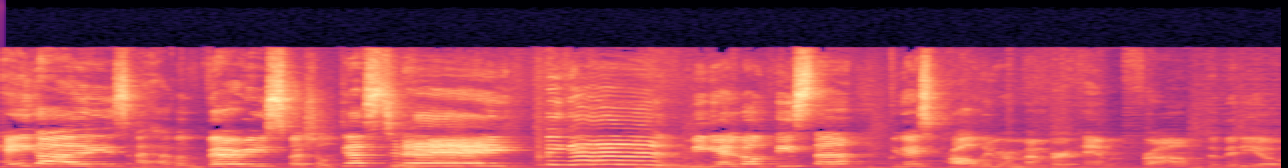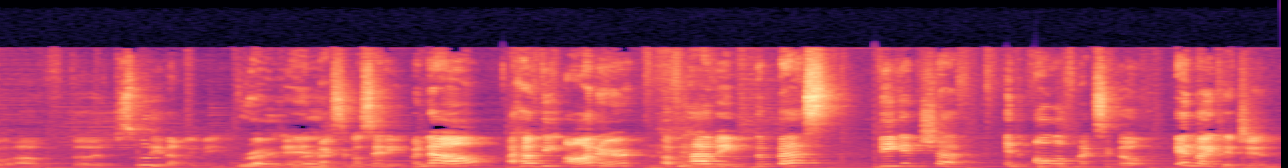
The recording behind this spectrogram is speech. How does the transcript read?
Hey guys, I have a very special guest today, Miguel! Miguel Bautista. You guys probably remember him from the video of the smoothie that we made Right, in right. Mexico City. But now I have the honor of having the best vegan chef in all of Mexico in my kitchen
